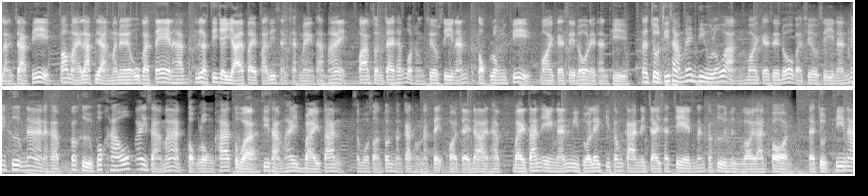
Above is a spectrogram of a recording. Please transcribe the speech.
หลังจากที่เป้าหมายหลักอย่างมาเนลอูกาเต้นะครับเลือกที่จะย้ายไปปารีสแซงต์แชร์กแมงทำให้ความสนใจทั้งหมดของเชลซีนั้นตกลงที่มอยไกเซโดในทันที แต่จุดที่ทำให้ดีลระหว่างมอยไกเซโดกับเชลซีนั้นไม่คืบหน้านะครับก็คือพวกเขาไม่สามารถตกลงค่าตัวที่ทำให้ไบรตันสโมสรต้นสังกัดของนักเตะพอใจได้นะครับไบรตันเองนั้นมีตัวเลขที่ต้องการในใจชัดเจนนั่นก็คือ 100 ล้านปอนด์แต่จุดที่น่า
